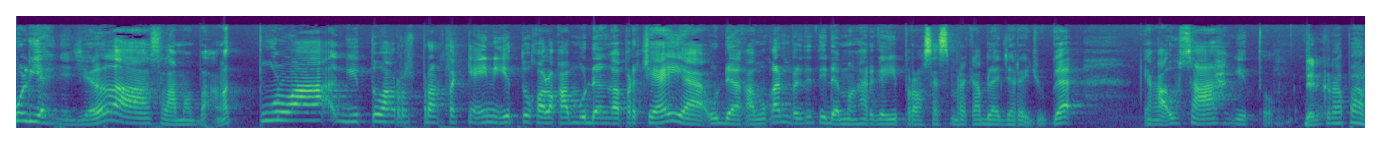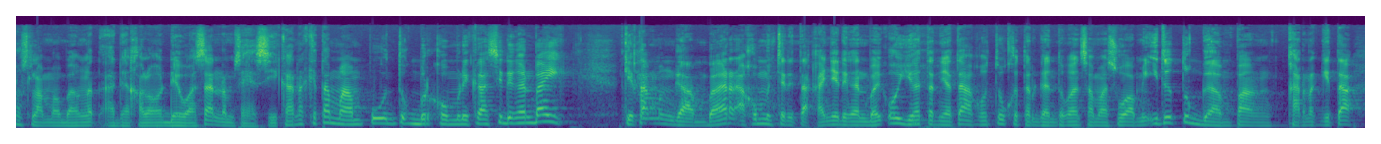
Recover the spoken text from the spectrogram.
kuliahnya jelas lama banget pula gitu harus prakteknya ini itu kalau kamu udah nggak percaya udah kamu kan berarti tidak menghargai proses mereka belajarnya juga ya nggak usah gitu Dan kenapa harus lama banget ada kalau dewasa 6 sesi? Karena kita mampu untuk berkomunikasi dengan baik. Kita menggambar, aku menceritakannya dengan baik. Oh iya ternyata aku tuh ketergantungan sama suami. Itu tuh gampang karena kita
